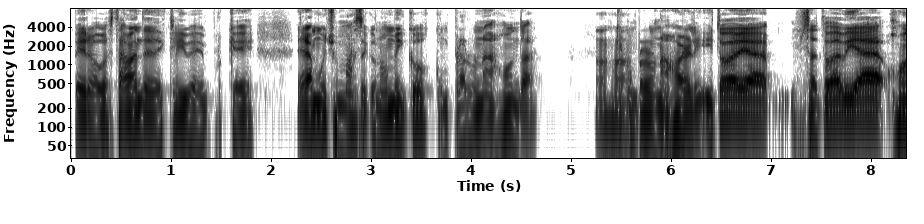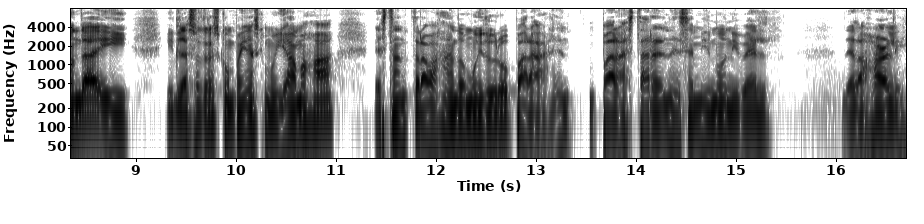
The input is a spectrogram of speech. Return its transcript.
pero estaban de declive porque era mucho más económico comprar una Honda que comprar una Harley. Y todavía, o sea, todavía Honda y, y las otras compañías como Yamaha están trabajando muy duro para, en- para estar en ese mismo nivel de la Harley.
